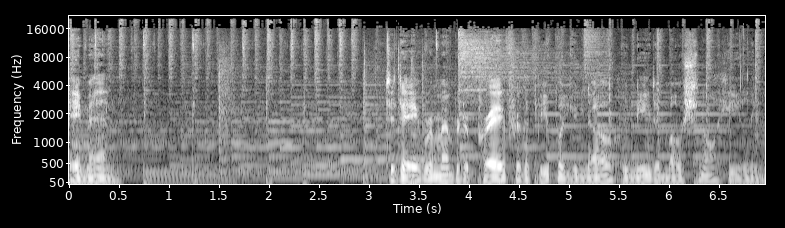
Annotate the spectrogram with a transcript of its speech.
Amen. Today, remember to pray for the people you know who need emotional healing.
